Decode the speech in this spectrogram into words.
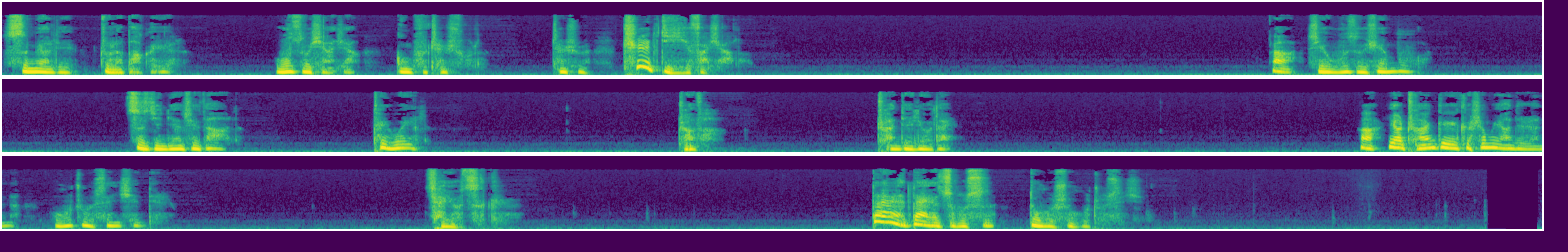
寺庙里住了八个月了，无足想象，功夫成熟了，成熟了，彻底发下了。啊！所以吴祖宣布啊，自己年岁大了，退位了，传法，传第六代。啊，要传给一个什么样的人呢？无助身心的人，才有资格。代代祖师都是无助身心。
